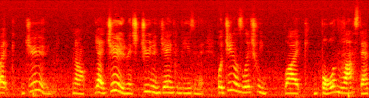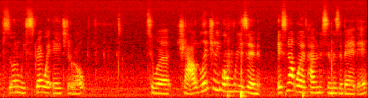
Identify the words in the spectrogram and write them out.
like June. No, yeah, June. It's June and Jane confusing me. But June was literally like born last episode, and we straight away aged her up to a child. Literally, one reason it's not worth having a sim as a baby.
